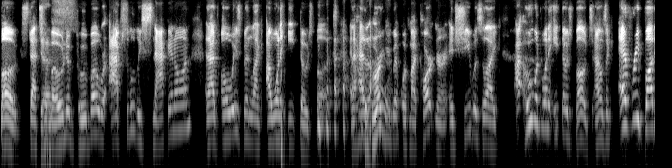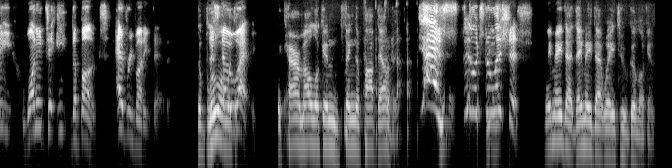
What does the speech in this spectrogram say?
bugs that Yes. Timon and Pumbaa were absolutely snacking on, and I've always been like, I want to eat those bugs. And I had an Yeah. argument with my partner, and she was like, I, "Who would want to eat those bugs?" And I was like, "Everybody wanted to eat the bugs. Everybody did. The There's blue one no with the, way." the caramel looking thing that popped out of it. Yes, it looks delicious. They made that. They made that way too good looking.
